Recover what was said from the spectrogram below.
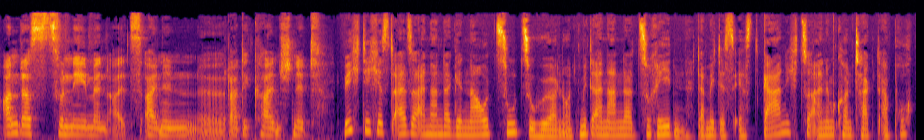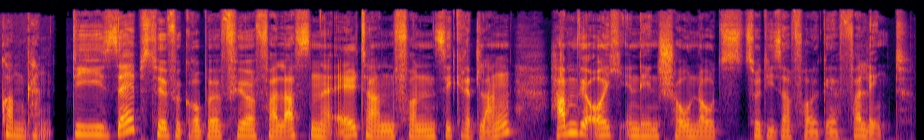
anders zu nehmen als einen äh, radikalen Schnitt. Wichtig ist also, einander genau zuzuhören und miteinander zu reden, damit es erst gar nicht zu einem Kontaktabbruch kommen kann. Die Selbsthilfegruppe für verlassene Eltern von Sigrid Lang haben wir euch in den Show Notes zu dieser Folge verlinkt.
